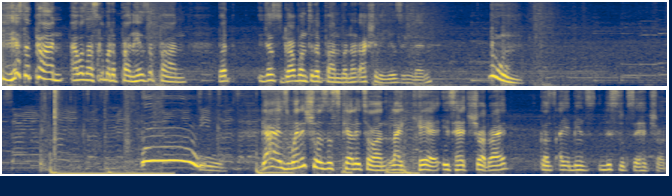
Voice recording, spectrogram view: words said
Here's the pan. I was asking about the pan. Here's the pan. But just grab onto the pan, but not actually using them. Boom. Ooh. Guys, when it shows the skeleton, like here, it's headshot, right? Because it means this looks a headshot.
